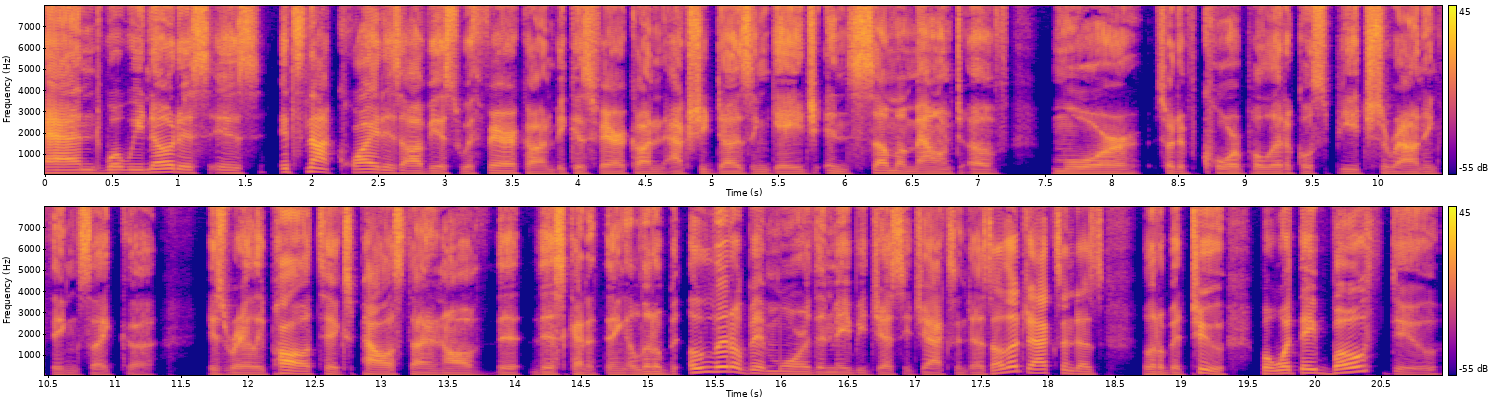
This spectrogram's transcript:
And what we notice is it's not quite as obvious with Farrakhan because Farrakhan actually does engage in some amount of more sort of core political speech surrounding things like uh, Israeli politics, Palestine, and all of the, this kind of thing. A little bit, a little bit more than maybe Jesse Jackson does, although Jackson does a little bit too. But what they both do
